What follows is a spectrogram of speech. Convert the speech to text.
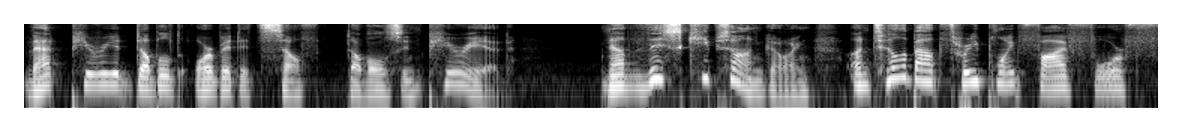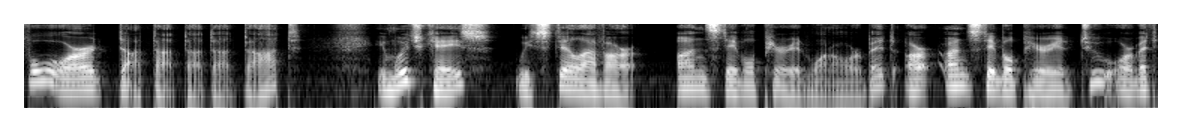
That period doubled orbit itself doubles in period. Now this keeps on going until about 3.544 dot dot dot dot dot, in which case we still have our unstable period 1 orbit, our unstable period 2 orbit,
